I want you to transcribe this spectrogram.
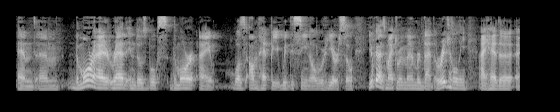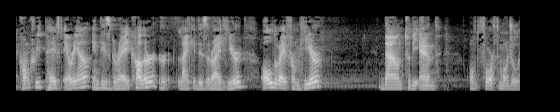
and um, the more I read in those books the more I was unhappy with the scene over here. So you guys might remember that originally I had a, a concrete paved area in this gray color, like it is right here, all the way from here down to the end of the fourth module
